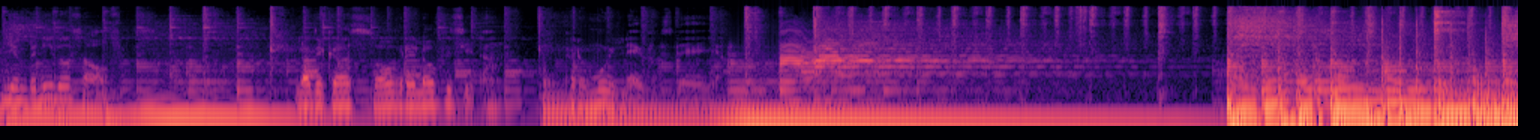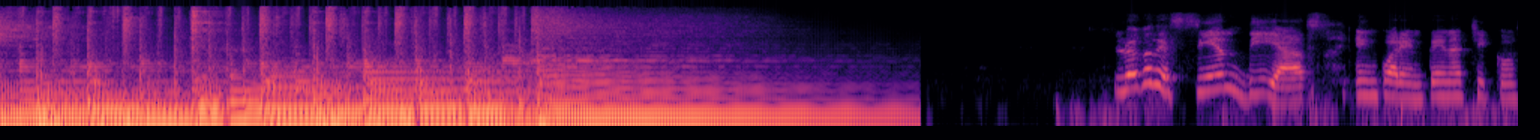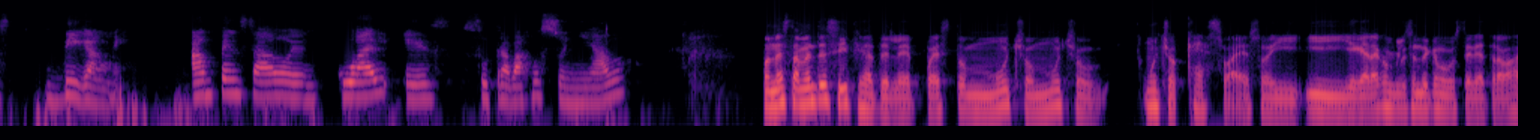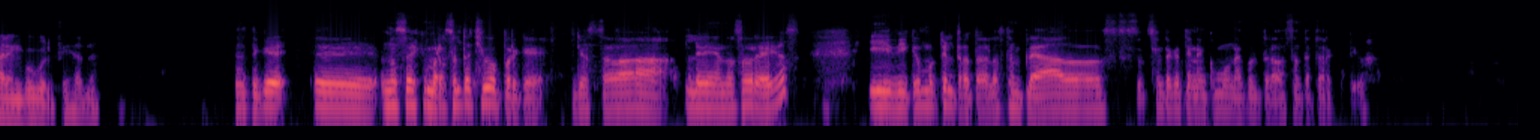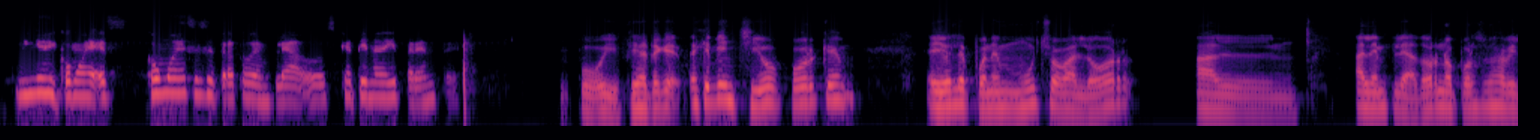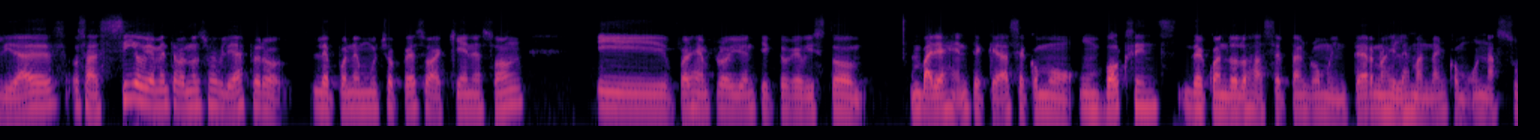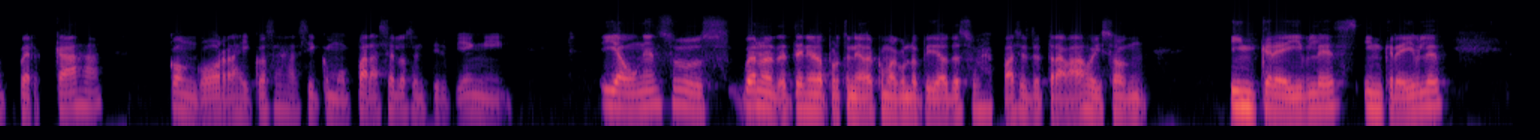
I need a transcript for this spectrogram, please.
Bienvenidos a Office. Pláticas sobre la oficina, pero muy lejos de ella. Luego de 100 días en cuarentena, chicos, díganme, ¿han pensado en cuál es su trabajo soñado? Honestamente sí, fíjate, le he puesto mucho, mucho, mucho queso a eso y, y llegué a la conclusión de que me gustaría trabajar en Google, fíjate. Fíjate que, eh, no sé, es que me resulta chivo porque yo estaba leyendo sobre ellos y vi como que el trato de los empleados, siento que tienen como una cultura bastante atractiva. Niños, ¿y cómo es, cómo es ese trato de empleados? ¿Qué tiene de diferente? Uy, fíjate que es que es bien chivo porque ellos le ponen mucho valor al, al empleador, no por sus habilidades. O sea, sí, obviamente valoran sus habilidades, pero le ponen mucho peso a quiénes son. Y, por ejemplo, yo en TikTok he visto varias gente que hace como unboxings de cuando los aceptan como internos y les mandan como una super caja con gorras y cosas así como para hacerlos sentir bien y, y aún en sus, bueno, he tenido la oportunidad de ver como algunos videos de sus espacios de trabajo y son increíbles, increíbles.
